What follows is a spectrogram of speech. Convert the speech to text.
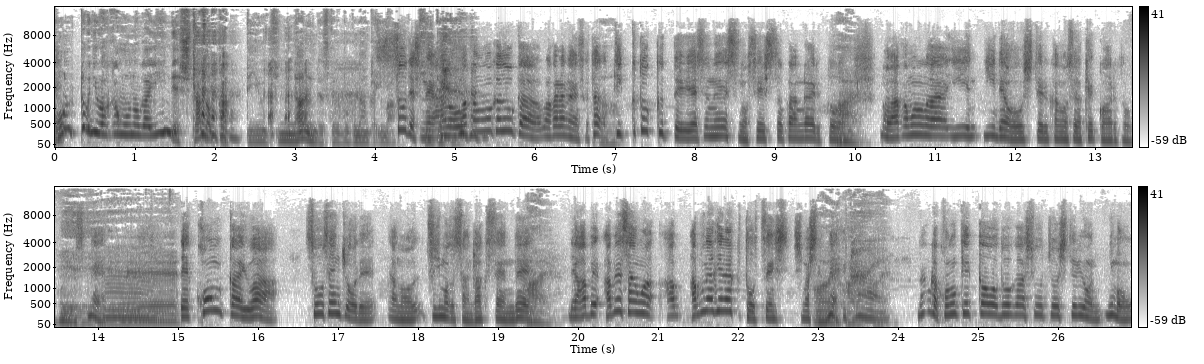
本当に若者がいいねしたのかっていう気になるんですけど、僕なんか今。そうですね、あの若者かどうかわからないですが、ただ、あ TikTok っていう SNS の性質を考えると、はまあ、若者がいいいいねを押している可能性は結構あると思い、いますね。へで今回は総選挙であの辻元さん落選で,、えはで安倍安倍さんはあ危なげなく当選ししましいたよね、はいはいはい。なんかこの結果を動画が象徴しているようにも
